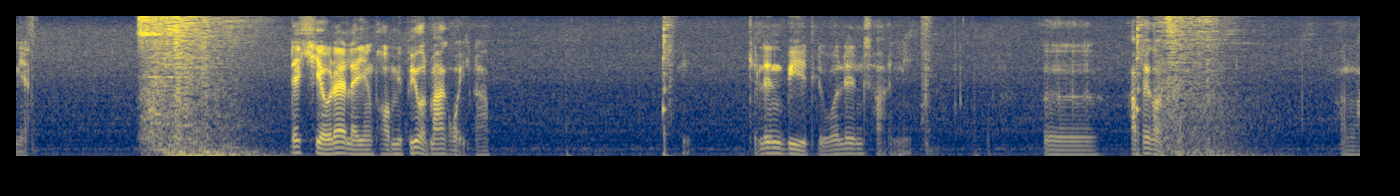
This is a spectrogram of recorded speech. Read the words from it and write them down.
เนี่ย ได้เคียวได้อะไรยังพอมีประโยชน์มากกว่าอีกนะครับ จะเล่นบีดหรือว่าเล่นสายนี้ เอออัพไปก่อน อะไร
